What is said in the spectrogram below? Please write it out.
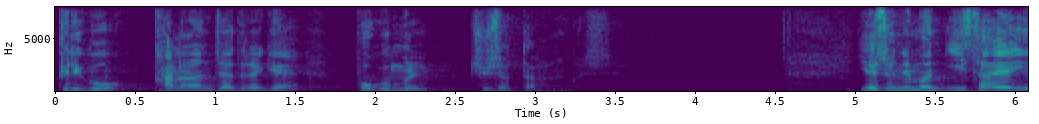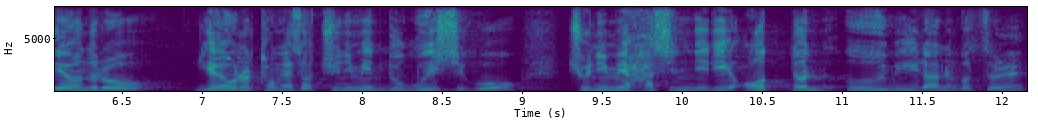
그리고 가난한 자들에게 복음을 주셨다라는 것이죠. 예수님은 이사의 예언으로 예언을 통해서 주님이 누구이시고 주님이 하신 일이 어떤 의미라는 것을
